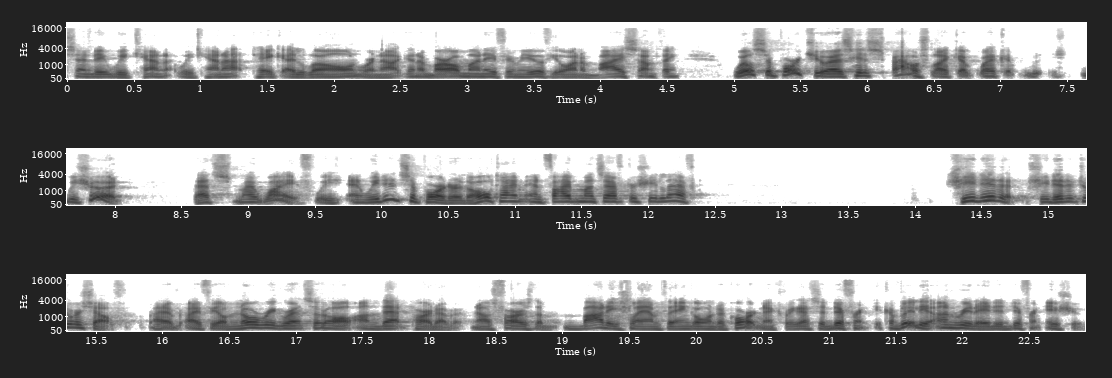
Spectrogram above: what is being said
Cindi, we cannot we cannot take a loan. We're not going to borrow money from you. If you want to buy something, we'll support you as his spouse, like a, like a, we should. That's my wife. We and we did support her the whole time. And five months after she left, she did it. She did it to herself. I, I feel no regrets at all on that part of it. Now, as far as the body slam thing going to court next week, that's a different, completely unrelated, different issue.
